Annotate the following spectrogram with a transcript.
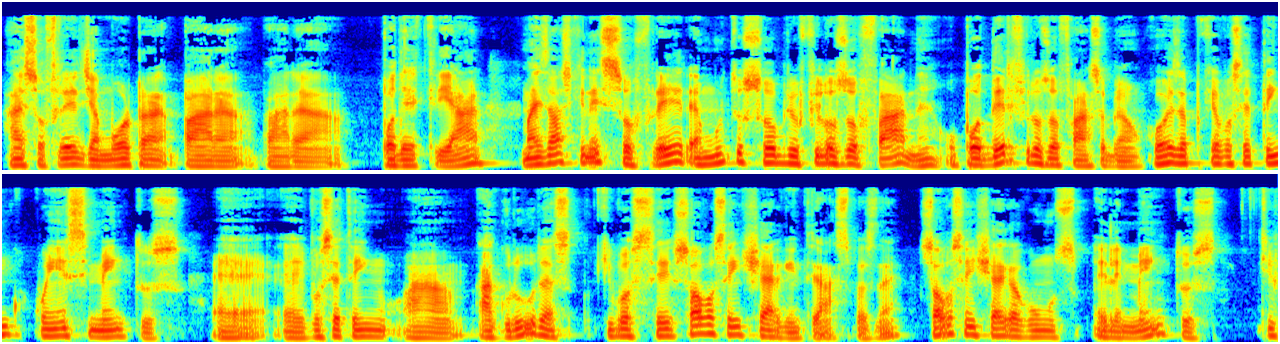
ah, sofrer de amor pra, para, para poder criar, mas eu acho que nesse sofrer é muito sobre o filosofar, né? O poder filosofar sobre uma coisa, porque você tem conhecimentos é, é, você tem agruras que você só você enxerga entre aspas, né? Só você enxerga alguns elementos que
